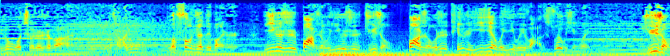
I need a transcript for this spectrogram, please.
你说我扯这什么玩意儿，有啥用？我奉劝这帮人，一个是罢手，一个是举手。罢手是停止一切违纪违法的所有行为，举手。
